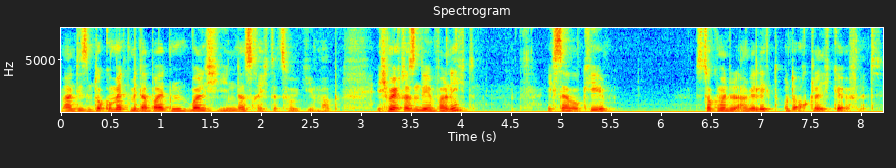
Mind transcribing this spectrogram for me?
an diesem Dokument mitarbeiten, weil ich ihnen das Recht dazu gegeben habe. Ich möchte das in dem Fall nicht. Ich sage okay, das Dokument wird angelegt und auch gleich geöffnet.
